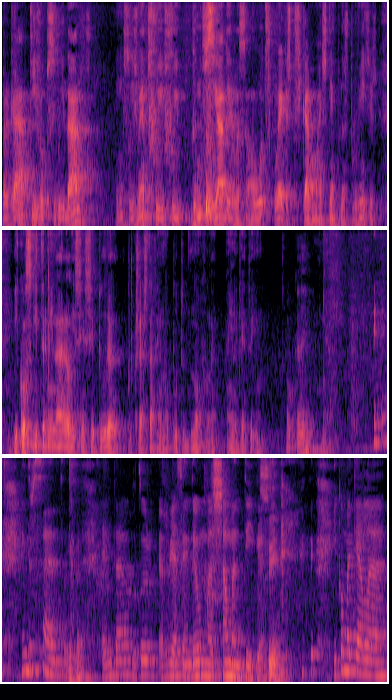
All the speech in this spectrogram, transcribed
para cá, tive a possibilidade Infelizmente fui, fui beneficiado em relação a outros colegas que ficaram mais tempo nas províncias e consegui terminar a licenciatura porque já estava em Maputo de novo, né? em 81. Ok. Yeah. Interessante. Então, o doutor reacendeu uma chama antiga. Sim. e como é que ela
